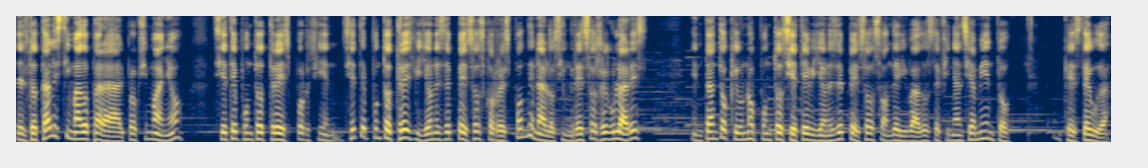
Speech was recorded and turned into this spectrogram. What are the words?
Del total estimado para el próximo año, 7.3 billones de pesos corresponden a los ingresos regulares, en tanto que 1.7 billones de pesos son derivados de financiamiento, que es deuda.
